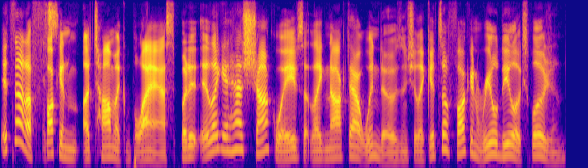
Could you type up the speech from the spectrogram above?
it's not a fucking atomic blast, but it, it like it has shock waves that like knocked out windows and shit. Like it's a fucking real deal explosion.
